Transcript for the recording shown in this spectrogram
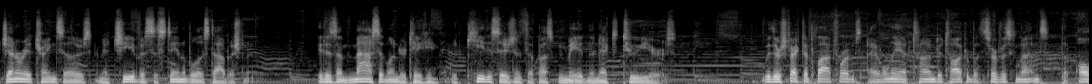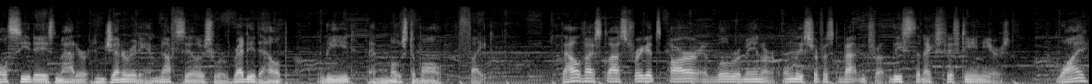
generate trained sailors, and achieve a sustainable establishment. It is a massive undertaking with key decisions that must be made in the next two years. With respect to platforms, I only have time to talk about surface combatants, but all sea days matter in generating enough sailors who are ready to help, lead, and most of all, fight. The Halifax class frigates are and will remain our only surface combatant for at least the next 15 years. Why?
